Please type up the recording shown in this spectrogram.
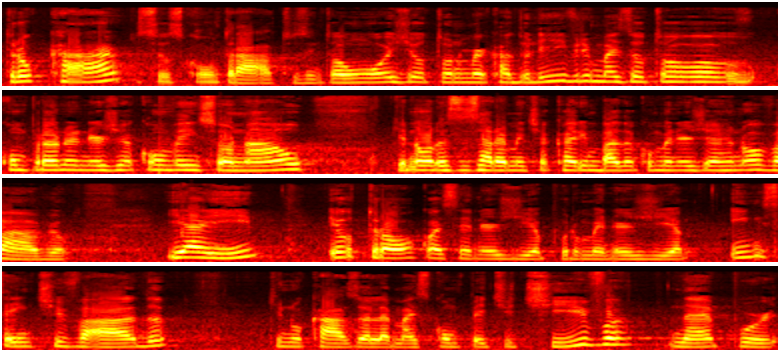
trocar seus contratos. Então, hoje eu estou no Mercado Livre, mas eu estou comprando energia convencional, que não necessariamente é carimbada como energia renovável. E aí, eu troco essa energia por uma energia incentivada, que no caso ela é mais competitiva, né, por,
